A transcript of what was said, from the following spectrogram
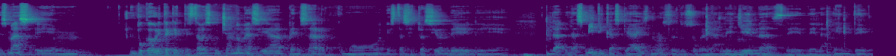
Es más, em, un poco ahorita que te estaba escuchando me hacía pensar como esta situación de, las míticas que hay, ¿no? sobre las leyendas de, de la gente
